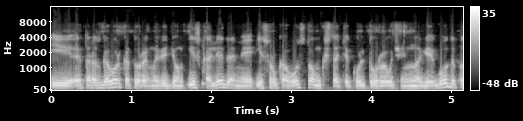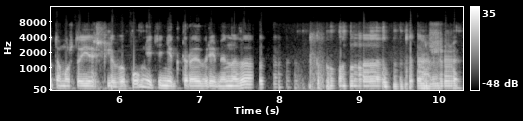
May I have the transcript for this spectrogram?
И это разговор, который мы ведем и с коллегами, и с руководством, кстати, культуры очень многие годы, потому что, если вы помните, некоторое время назад даже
